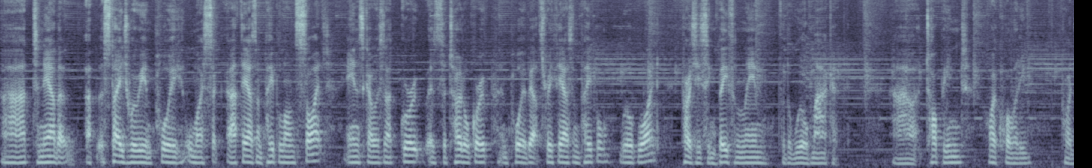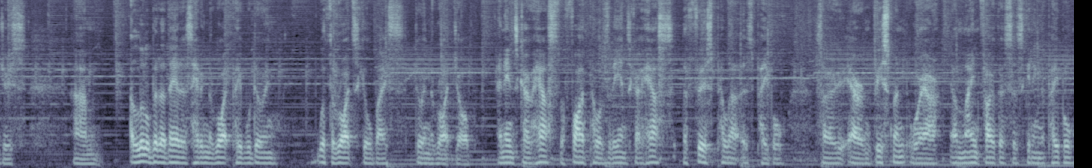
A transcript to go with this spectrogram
uh, to now the, a stage where we employ almost a thousand people on site. ANZCO as a group, as the total group, employ about 3,000 people worldwide, processing beef and lamb for the world market. Uh, top end, high quality produce. Um, a little bit of that is having the right people doing with the right skill base, doing the right job. An ANZCO house, the five pillars of the ANZCO house, the first pillar is people. So our investment or our, our main focus is getting the people,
